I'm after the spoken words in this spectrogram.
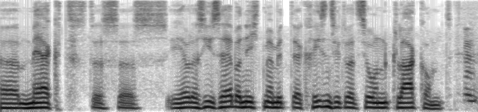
äh, merkt, dass, dass er oder sie selber nicht mehr mit der Krisensituation klarkommt, mhm.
